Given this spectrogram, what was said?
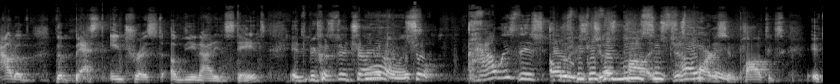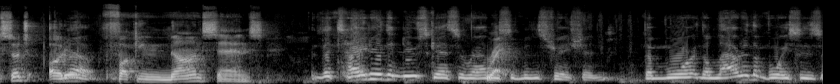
out of the best interest of the United States. It's because they're trying No, to. So how is this? Oh, It's it's, just the pol- noose it's just partisan politics. It's such utter No. fucking nonsense. the tighter the noose gets around Right. this administration, the more, the louder the voices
